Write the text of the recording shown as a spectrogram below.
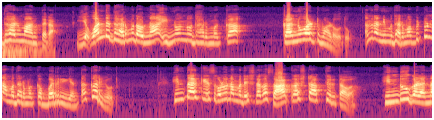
ಧರ್ಮಾಂತರ. ಒಂದು ಧರ್ಮದವ್ರನ್ನ ಇನ್ನೊಂದು ಧರ್ಮಕ್ಕೆ ಕನ್ವರ್ಟ್ ಮಾಡೋದು. ಅಂದ್ರೆ ನಿಮ್ಮ ಧರ್ಮ ಬಿಟ್ಟು ನಮ್ಮ ಧರ್ಮಕ್ಕೆ ಬರ್ರಿ ಅಂತ ಕರೆಯೋದು. ಇಂಥ ಕೇಸ್ಗಳು ನಮ್ಮ ದೇಶದಾಗ ಸಾಕಷ್ಟು ಆಗ್ತಿರ್ತಾವ. ಹಿಂದೂಗಳನ್ನ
